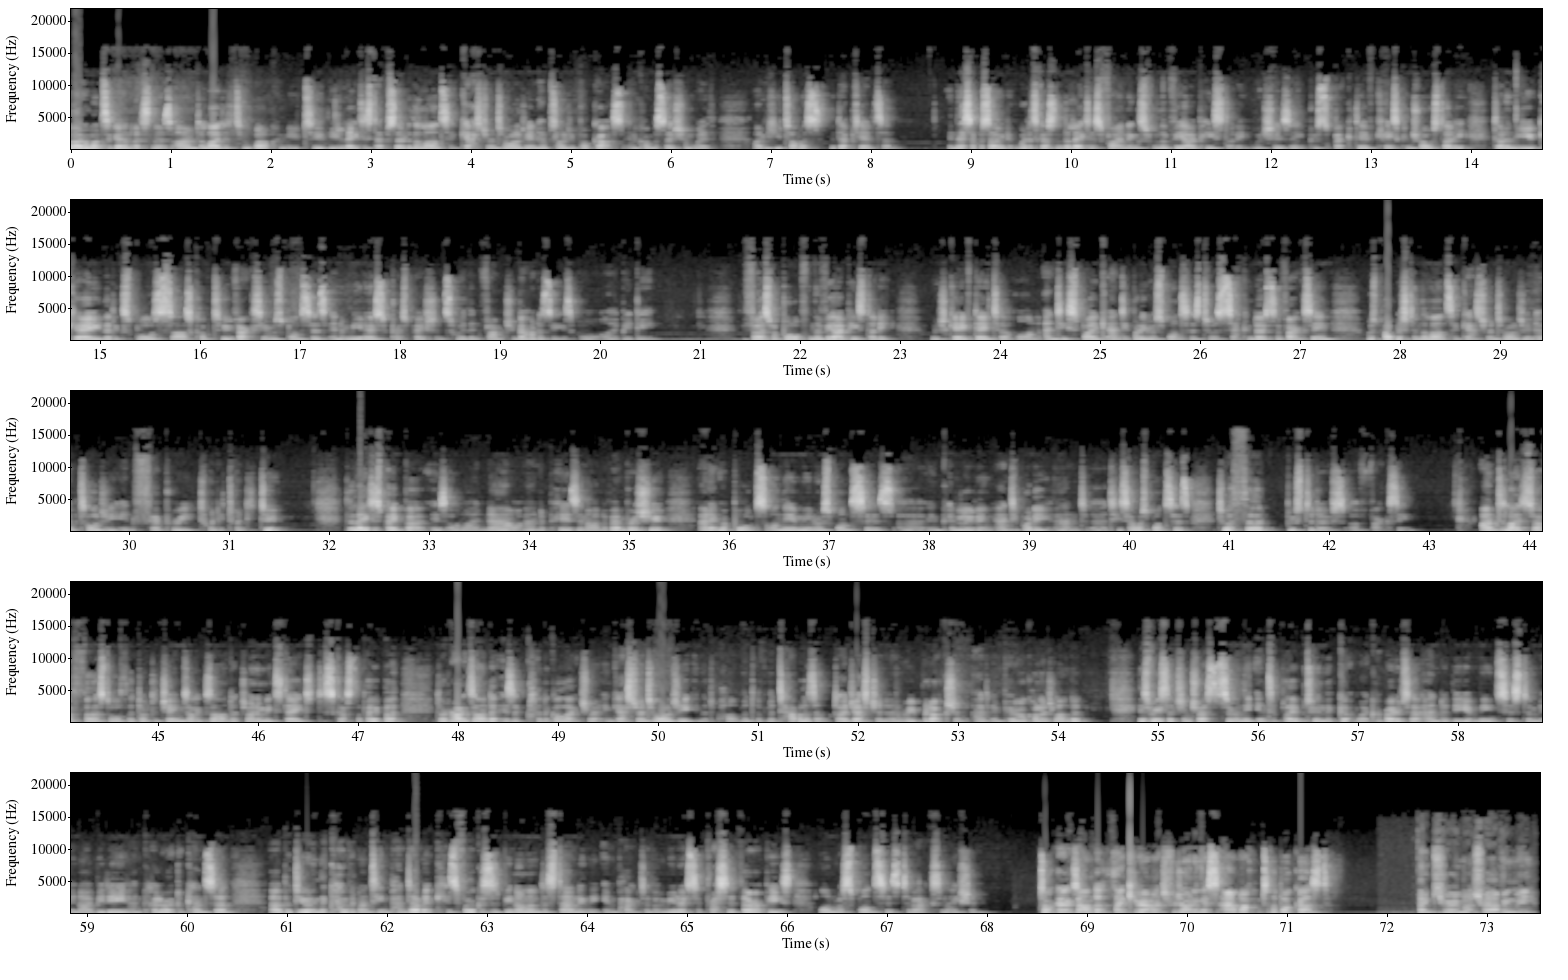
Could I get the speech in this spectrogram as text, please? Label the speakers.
Speaker 1: Hello, once again, listeners. I'm delighted to welcome you to the latest episode of the Lancet Gastroenterology and Hepatology podcast in conversation with I'm Hugh Thomas, the Deputy Editor. In this episode, we're discussing the latest findings from the VIP study, which is a prospective case control study done in the UK that explores SARS CoV 2 vaccine responses in immunosuppressed patients with inflammatory bowel disease, or IBD. The first report from the VIP study, which gave data on anti spike antibody responses to a second dose of vaccine, was published in the Lancet Gastroenterology and Hepatology in February 2022. The latest paper is online now and appears in our November issue, and it reports on the immune responses, uh, including antibody and uh, T cell responses, to a third booster dose of vaccine. I'm delighted to have first author Dr. James Alexander joining me today to discuss the paper. Dr. Alexander is a clinical lecturer in gastroenterology in the Department of Metabolism, Digestion and Reproduction at Imperial College London. His research interests are in the interplay between the gut microbiota and the immune system in IBD and colorectal cancer, uh, but during the COVID 19 pandemic, his focus has been on understanding the impact of immunosuppressive therapies on responses to vaccination. Dr. Alexander, thank you very much for joining us and welcome to the podcast.
Speaker 2: Thank you very much for having me.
